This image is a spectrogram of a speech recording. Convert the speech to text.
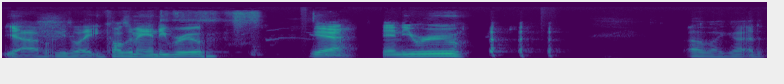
Yeah, when he's like, he calls him Andy Roo. Yeah, Andy Roo. oh my god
